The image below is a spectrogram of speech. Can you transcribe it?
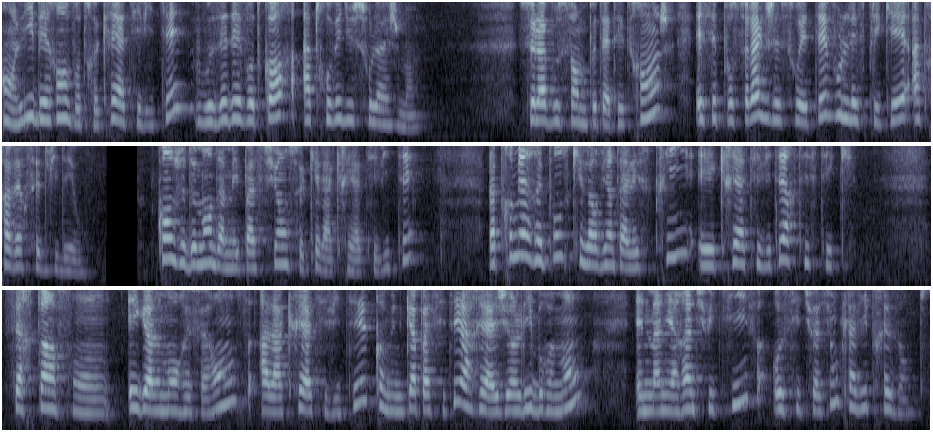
en libérant votre créativité, vous aidez votre corps à trouver du soulagement. Cela vous semble peut-être étrange et c'est pour cela que j'ai souhaité vous l'expliquer à travers cette vidéo. Quand je demande à mes patients ce qu'est la créativité, la première réponse qui leur vient à l'esprit est créativité artistique. Certains font également référence à la créativité comme une capacité à réagir librement et de manière intuitive aux situations que la vie présente,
